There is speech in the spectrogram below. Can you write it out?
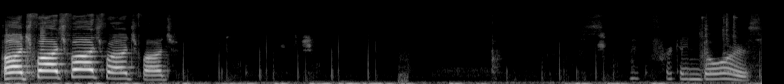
Fudge fudge fudge fudge fudge. Freaking doors.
